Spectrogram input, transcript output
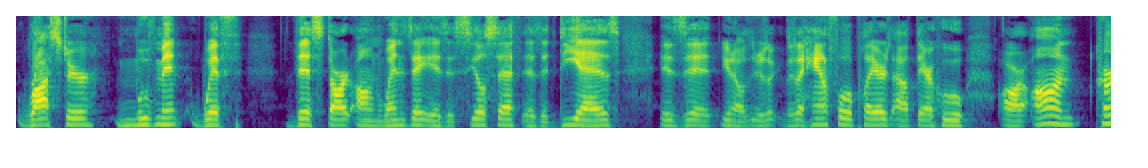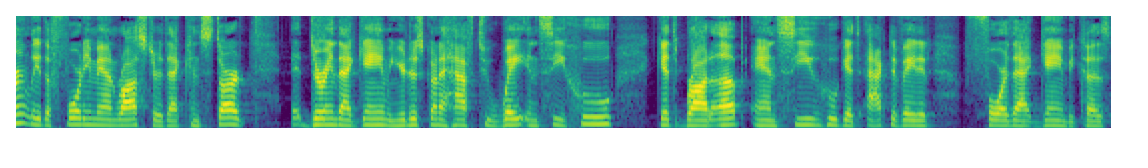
roster movement with this start on Wednesday. Is it Silseth? Is it Diaz? Is it you know there's a, there's a handful of players out there who are on currently the 40 man roster that can start during that game, and you're just going to have to wait and see who gets brought up and see who gets activated for that game because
